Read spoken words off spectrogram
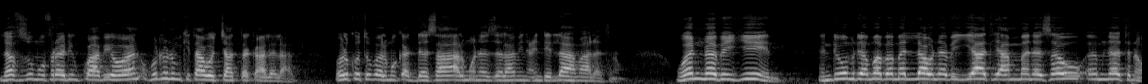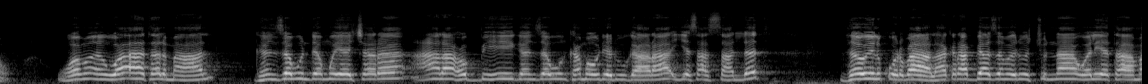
ለፍዙ ሙፍረድ እንኳ ቢሆን ሁሉንም ኪታቦች ያጠቃልላል። ወልኩቱብ አልሙቀደሳ አልሙነዘላ ሚን ዕንድላህ ማለት ነው። ወነብይን እንዲሁም ደግሞ በመላው ነቢያት ያመነ ሰው እምነት ነው። ወአተል ማል ገንዘቡን ደግሞ የቸረ አላ ሁቢሂ ገንዘቡን ከመውደዱ ጋራ እየሳሳለት ዘዊል ቁርባ ለአቅራቢያ ዘመዶቹና ወልየታማ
